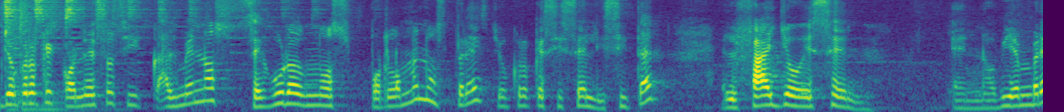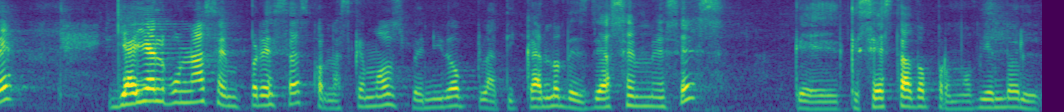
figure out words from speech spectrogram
yo creo que con eso sí, al menos seguro unos, por lo menos tres, yo creo que sí se licitan. El fallo es en, en noviembre y hay algunas empresas con las que hemos venido platicando desde hace meses, que, se ha estado promoviendo el,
